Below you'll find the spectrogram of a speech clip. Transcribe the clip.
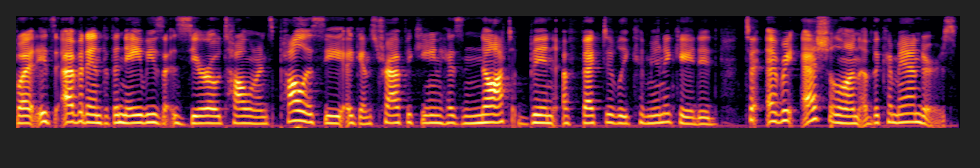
but it's evident that the Navy's zero tolerance policy against trafficking has not been effectively communicated to every echelon of the commanders.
